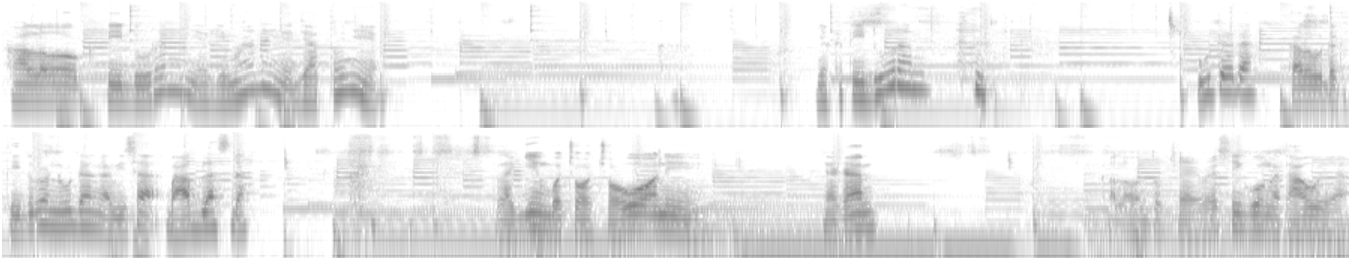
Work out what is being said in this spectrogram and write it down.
Kalau ketiduran ya gimana ya jatuhnya ya? Ya ketiduran udah dah kalau udah ketiduran udah nggak bisa bablas dah. Lagi yang buat cowok-cowok nih ya kan? Kalau untuk cewek sih gue nggak tahu ya.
